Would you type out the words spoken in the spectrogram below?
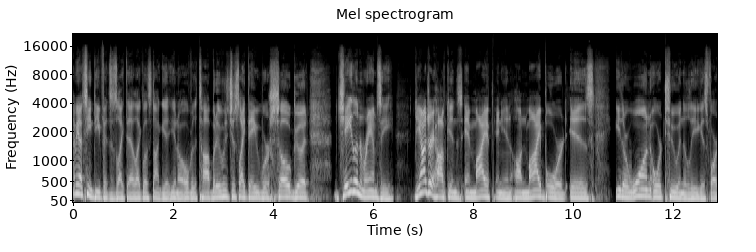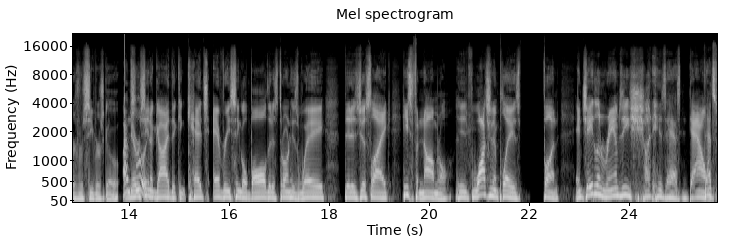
I mean, I've seen defenses like that. Like let's not get you know over the top, but it was just like they were so good. Jalen Ramsey, DeAndre Hopkins, in my opinion, on my board is either one or two in the league as far as receivers go. I've never seen a guy that can catch every single ball that is thrown his way. That is just like he's phenomenal. He's- watching him play is fun. And Jalen Ramsey shut his ass down. That's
